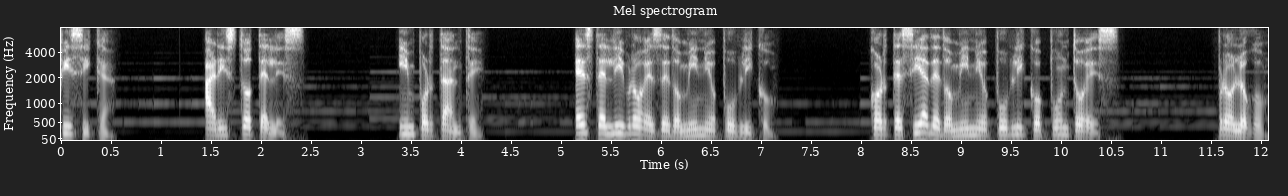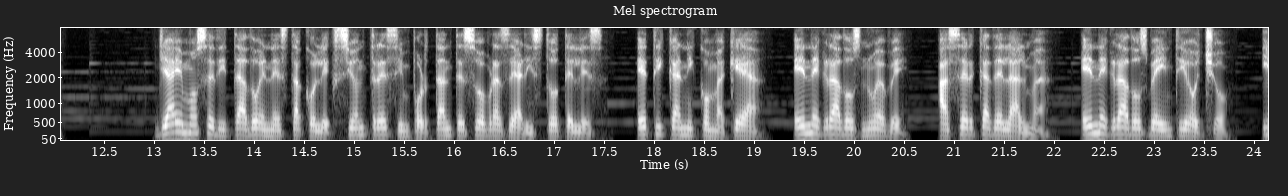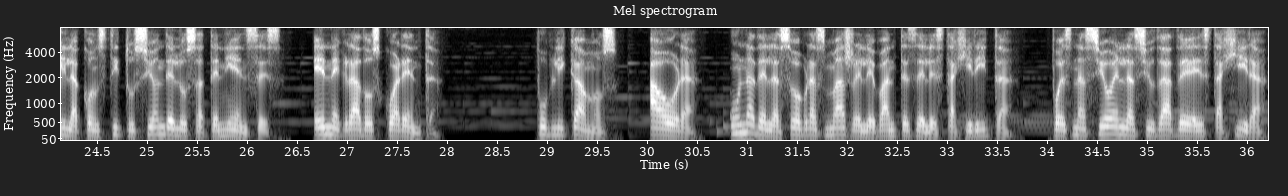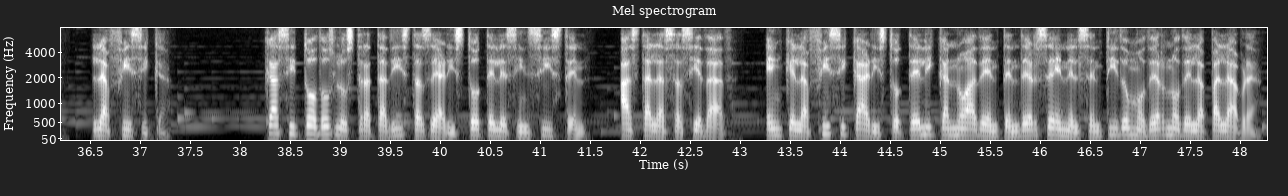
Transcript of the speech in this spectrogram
Física. Aristóteles. Importante. Este libro es de dominio público. Cortesía de dominio.público.es. Prólogo. Ya hemos editado en esta colección tres importantes obras de Aristóteles, Ética Nicomaquea, N grados 9, acerca del alma, N grados 28, y la Constitución de los Atenienses, N grados 40. Publicamos, ahora, una de las obras más relevantes del Estagirita, pues nació en la ciudad de Estagira, la física. Casi todos los tratadistas de Aristóteles insisten, hasta la saciedad, en que la física aristotélica no ha de entenderse en el sentido moderno de la palabra.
